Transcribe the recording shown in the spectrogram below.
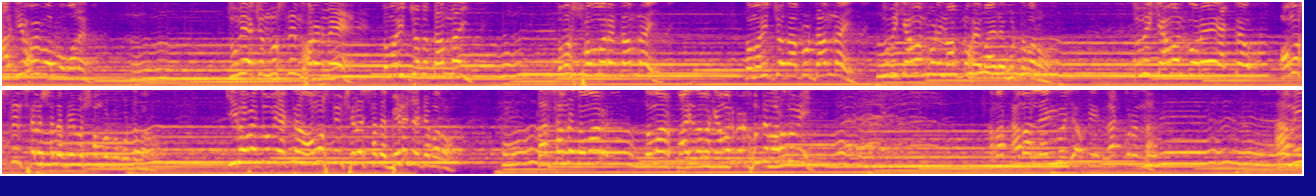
আর কীভাবে বলব বলেন? তুমি একজন মুসলিম ঘরের মেয়ে, তোমার ইজ্জতের দাম নাই, তোমার সম্মানের দাম নাই, তোমার ইজ্জত আবরুর দাম নাই, তুমি কেমন করে নগ্ন হয়ে বাইরে ঘুরতে পারো? তুমি কেমন করে একটা অমুসলিম ছেলের সাথে প্রেমের সম্পর্ক করতে পারো? কীভাবে তুমি একটা অমুসলিম ছেলের সাথে বেড়ে যেতে পারো? তার সামনে তোমার তোমার পায়জামা কেমন করে খুলতে পারো তুমি? আমার আমার ল্যাঙ্গুয়েজ আপনি রাগ করেন না। আমি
